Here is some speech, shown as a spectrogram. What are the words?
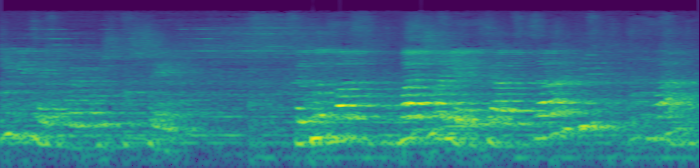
и вытягиваем мышцы шеи. Как будто вас два человека тянут за руки. Да?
